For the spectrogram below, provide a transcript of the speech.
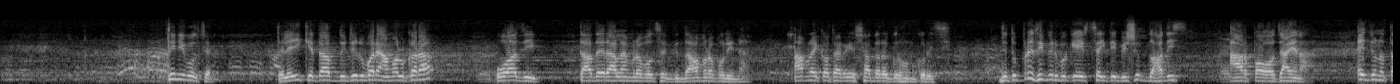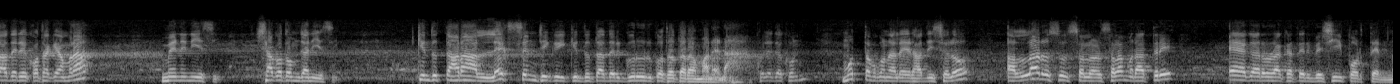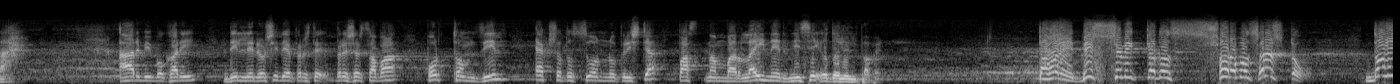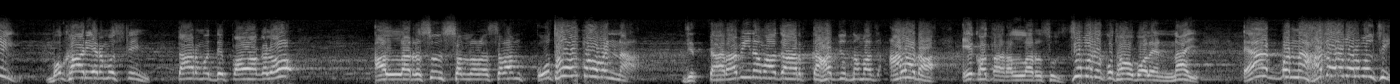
তিনি বলছেন, তাহলে এই কিতাব দুইটির উপরে আমল করা ওয়াজিব। তাদের আলেমরা বলছেন, কিন্তু আমরা বলি না। আমরা এই কথাটাকে সাদরে গ্রহণ করেছি। যেহেতু পৃথিবীর বুকে এর বিশুদ্ধ হাদিস আর পাওয়া যায় না। এই জন্য তাদের এই কথাকে আমরা মেনে নিয়েছি, স্বাগতম জানিয়েছি। কিন্তু তারা লেখছেন ঠিকই, কিন্তু তাদের গুরুর কথা তারা মানে না। খুলে দেখুন মোত্তাবগুন আলাইয়ের হাদিস হলো, আল্লাহ রসুল সাল্লাহ সাল্লাম রাত্রে এগারো রাখাতের বেশি পড়তেন না। আরবি বোখারি, দিল্লির রশিদে প্রেসের সভা প্রথম জিল একশত চুয়ান্ন পৃষ্ঠা, পাঁচ নাম্বার লাইনের নিচে ও দলিল পাবেন। তাহলে বিশ্ববিখ্যাত সর্বশ্রেষ্ঠ দলিল বোখারি আর মুসলিম তার মধ্যে পাওয়া গেল আল্লাহ রসুল সাল্লা সাল্লাম কোথাও পাবেন না, যে তারাবি নামাজ আর তাহাজুদ নামাজ আলাদা। এ কথা আল্লাহ রসুল জীবনে কোথাও বলেন নাই। একবার না হাজার বার বলছি,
